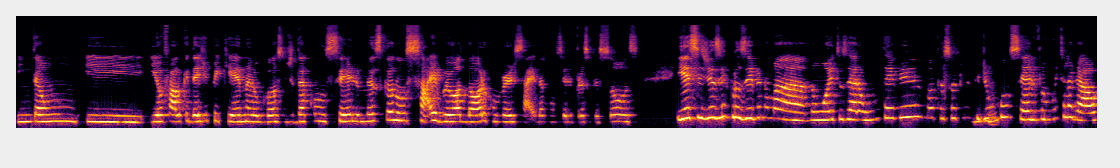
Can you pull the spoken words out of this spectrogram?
Então, e, e, eu falo que desde pequena eu gosto de dar conselho, mesmo que eu não saiba, eu adoro conversar e dar conselho para as pessoas. E esses dias, inclusive, numa, num 801, teve uma pessoa que me pediu uhum. um conselho, foi muito legal.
